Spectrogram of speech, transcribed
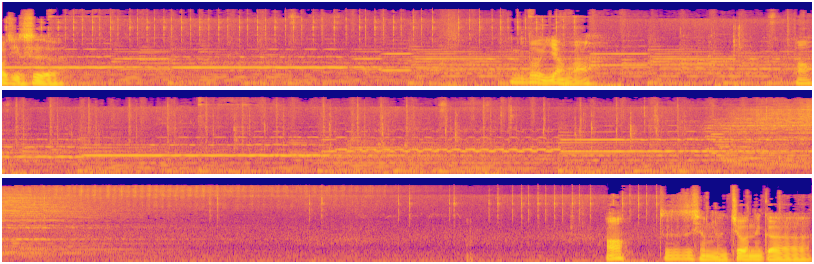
好几次了。应该都一样吧。好，哦，这是之前我们救那个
